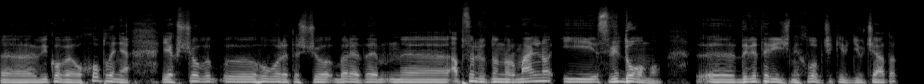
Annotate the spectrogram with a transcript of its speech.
Е, Вікове охоплення, якщо ви е, говорите, що берете е, абсолютно нормально і свідомо дев'ятирічних хлопчиків, дівчаток,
